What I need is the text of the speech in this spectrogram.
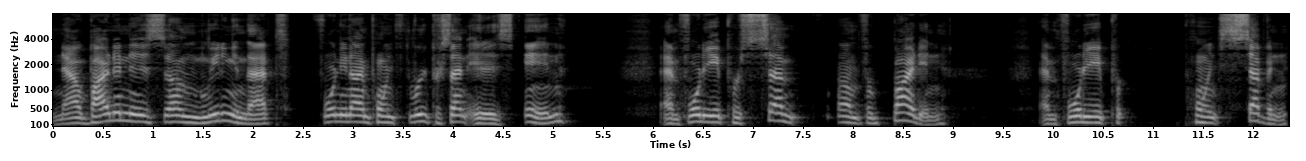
Now Biden is um leading in that 49.3% is in, and 48% um, for Biden, and 48.7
